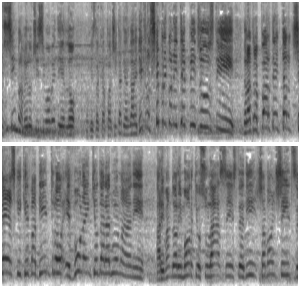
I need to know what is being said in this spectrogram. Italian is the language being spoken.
non sembra velocissimo a vederlo, ma questa capacità di andare dentro sempre con i tempi giusti. Dall'altra parte Tarceschi che va dentro e vola a inchiodare a due mani, arrivando a rimorchio sull'assist di Savon Shields.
